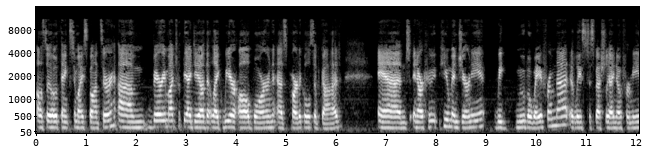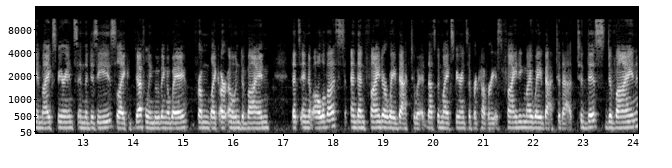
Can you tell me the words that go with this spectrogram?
also, thanks to my sponsor, um, very much with the idea that like we are all born as particles of God. And in our hu- human journey, we move away from that, at least, especially I know for me in my experience in the disease, like definitely moving away from like our own divine that's in all of us and then find our way back to it. That's been my experience of recovery is finding my way back to that, to this divine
